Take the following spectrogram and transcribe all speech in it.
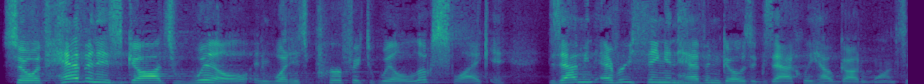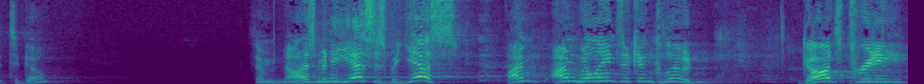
So, if heaven is God's will and what his perfect will looks like, does that mean everything in heaven goes exactly how God wants it to go? So, not as many yeses, but yes, I'm, I'm willing to conclude. God's pretty,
